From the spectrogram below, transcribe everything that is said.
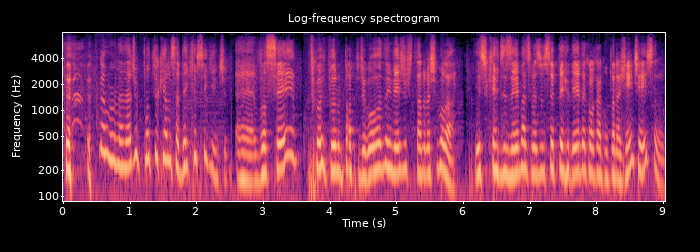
não, na verdade, o ponto que eu quero saber é, que é o seguinte: é, você ficou no papo de gordo em vez de estar no vestibular. Isso quer dizer, mais ou menos, você perder vai colocar a culpa na gente, é isso? Não?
